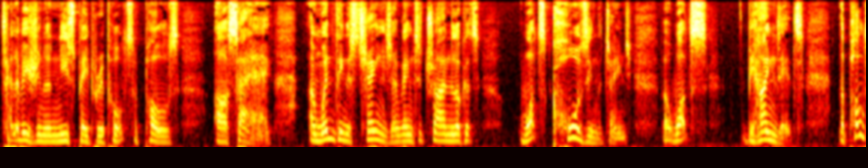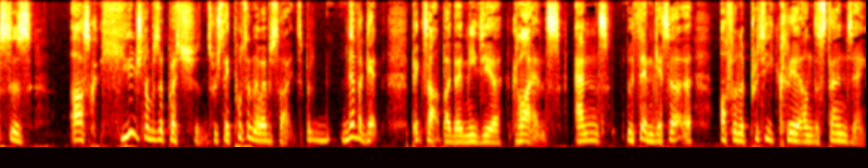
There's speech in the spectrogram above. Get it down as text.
television and newspaper reports of polls are saying? And when things change, I'm going to try and look at what's causing the change, but what's behind it. The pollsters ask huge numbers of questions, which they put on their websites, but never get picked up by their media clients, and with them get a, a, often a pretty clear understanding.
